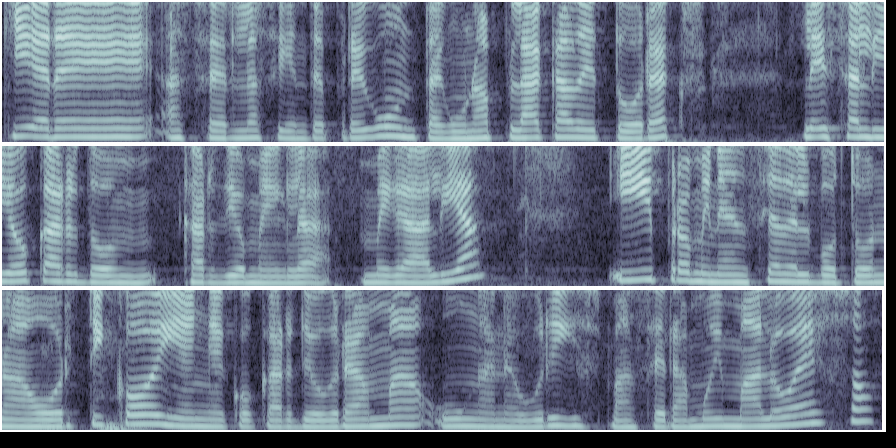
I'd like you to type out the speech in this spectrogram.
quiere hacer la siguiente pregunta. En una placa de tórax le salió cardiomegalia y prominencia del botón aórtico y en ecocardiograma un aneurisma. ¿Será muy malo eso?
